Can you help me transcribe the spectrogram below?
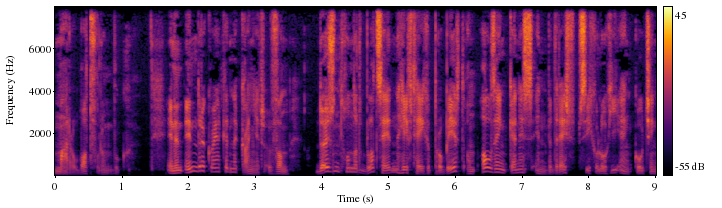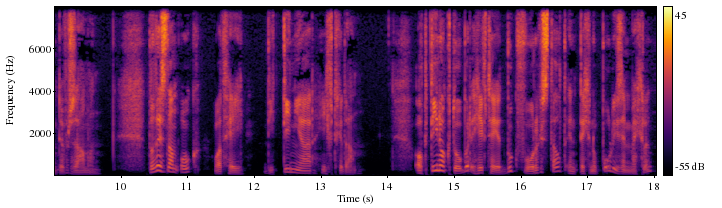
Maar wat voor een boek. In een indrukwekkende kanjer van 1100 bladzijden heeft hij geprobeerd om al zijn kennis in bedrijfspsychologie en coaching te verzamelen. Dat is dan ook wat hij die tien jaar heeft gedaan. Op 10 oktober heeft hij het boek voorgesteld in Technopolis in Mechelen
